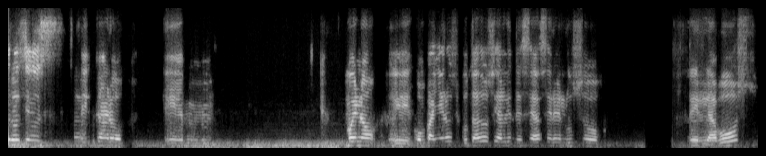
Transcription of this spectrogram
gracias, Caro. Em, bueno, eh, compañeros diputados, si alguien desea hacer el uso de la voz.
